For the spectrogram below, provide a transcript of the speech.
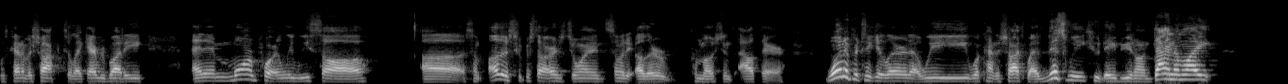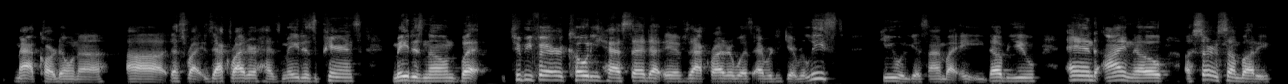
was kind of a shock to like everybody. And then more importantly, we saw uh, some other superstars join some of the other promotions out there. One in particular that we were kind of shocked by this week, who debuted on Dynamite, Matt Cardona. Uh, that's right, Zack Ryder has made his appearance, made his known. But to be fair, Cody has said that if Zack Ryder was ever to get released, he would get signed by AEW. And I know a certain somebody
